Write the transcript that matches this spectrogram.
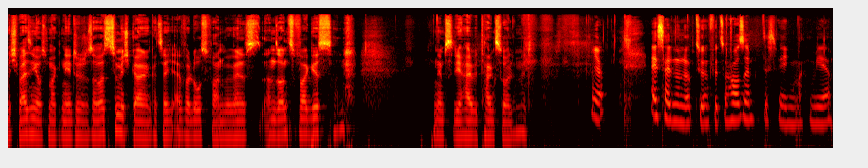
ich weiß nicht, ob es magnetisch ist, aber es ist ziemlich geil. Dann kannst du einfach losfahren. Weil wenn du es ansonsten vergisst, dann nimmst du die halbe Tanksäule mit. Ist halt nur eine Option für zu Hause, deswegen machen wir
